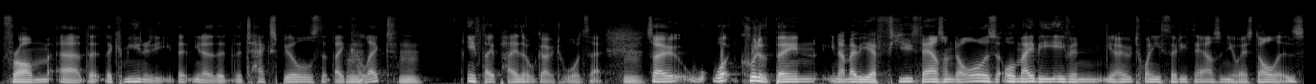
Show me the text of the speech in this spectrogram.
from uh, the the community that you know the, the tax bills that they Mm. collect. If they pay, that will go towards that. So, what could have been, you know, maybe a few thousand dollars, or maybe even, you know, twenty, thirty thousand US dollars,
